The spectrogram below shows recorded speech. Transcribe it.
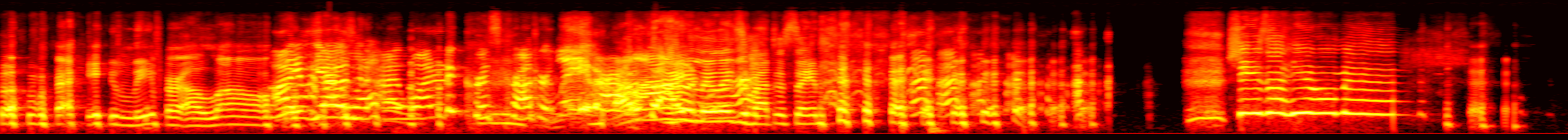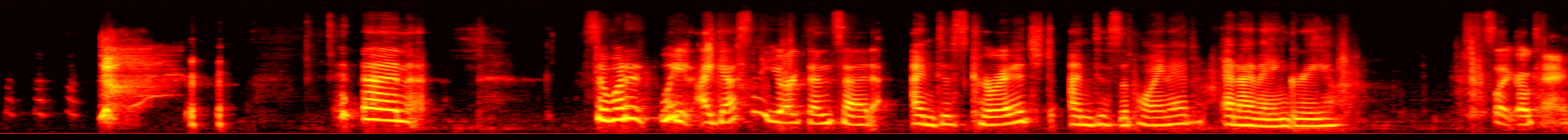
right, leave her alone. I, Leave yeah, I, was, alone. I wanted a Chris Crocker. Leave her I, alone. I literally was about to say that. She's a human. And so what did wait? I guess New York then said, "I'm discouraged, I'm disappointed, and I'm angry." It's like okay,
